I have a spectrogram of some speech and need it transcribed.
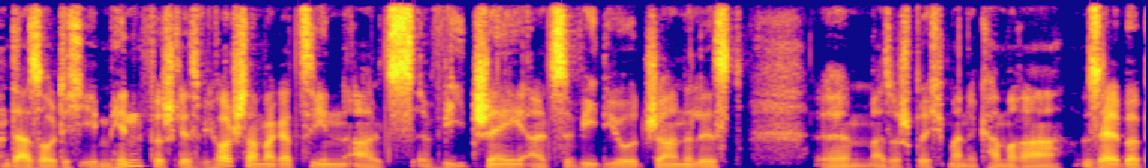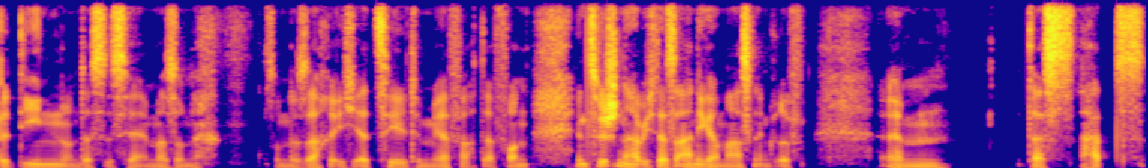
Da sollte ich eben hin für Schleswig-Holstein Magazin als VJ, als Videojournalist, ähm, also sprich meine Kamera selber bedienen und das ist ja immer so eine, so eine Sache. Ich erzählte mehrfach davon. Inzwischen habe ich das einigermaßen im Griff. Ähm, das hat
